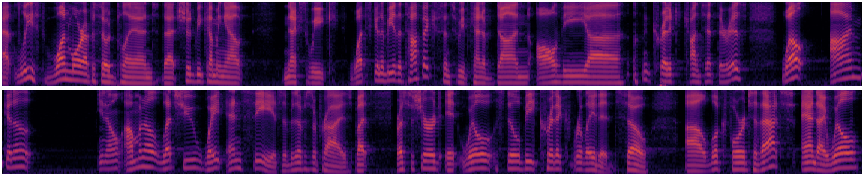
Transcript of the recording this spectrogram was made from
at least one more episode planned that should be coming out next week. What's going to be the topic since we've kind of done all the uh, critic content there is? Well, I'm going to, you know, I'm going to let you wait and see. It's a bit of a surprise, but rest assured it will still be critic related. So, uh, look forward to that, and I will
